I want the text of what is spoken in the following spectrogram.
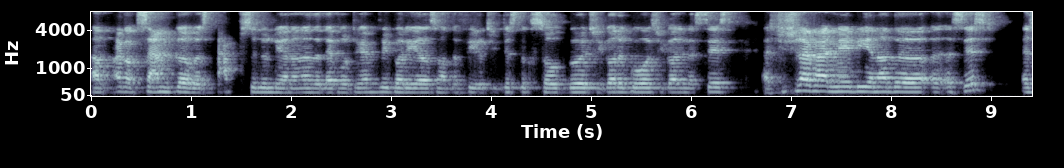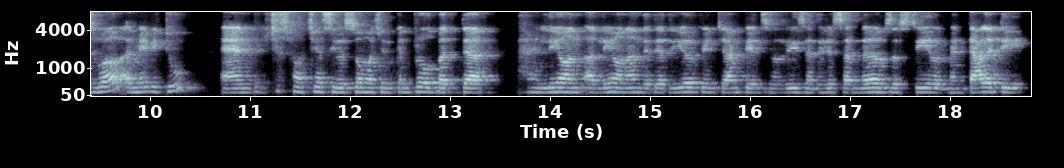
Um, I thought Sam Kerr was absolutely on another level to everybody else on the field. She just looked so good. She got a goal, she got an assist. Uh, she should have had maybe another uh, assist as well, and maybe two. And just felt Chelsea was so much in control. But uh, and Leon, uh, Lyon, and they're the European champions for a reason. They just have nerves of steel and mentality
